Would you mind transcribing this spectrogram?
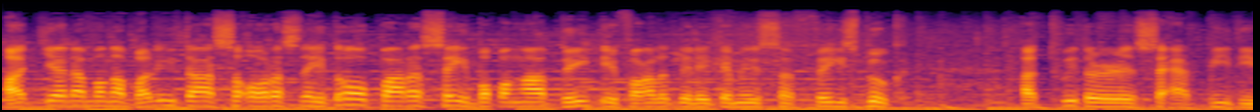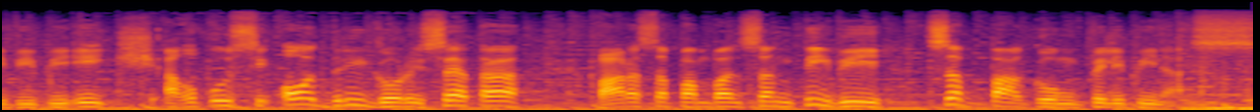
At yan ang mga balita sa oras na ito. Para sa iba pang update, i-follow nila kami sa Facebook at Twitter sa at PTVPH. Ako po si Audrey Goriseta para sa Pambansang TV sa Bagong Pilipinas.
